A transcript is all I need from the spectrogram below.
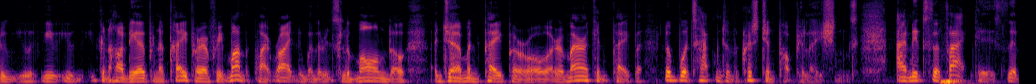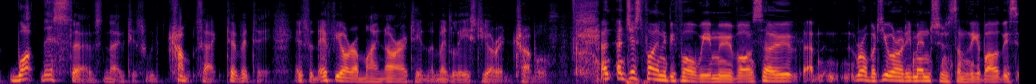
you, you, you, can hardly open a paper every month, quite rightly, whether it's Le Monde or a German paper or an American paper. Look what's happened to the Christian populations. And it's the fact is that what this serves notice with Trump's activity is that if you're a minority in the Middle East, you're in trouble. And, and just finally, before we move on, so um, Robert, you already mentioned something about this.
